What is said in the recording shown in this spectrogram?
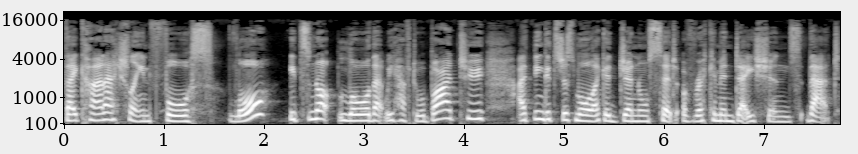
they can't actually enforce law. It's not law that we have to abide to. I think it's just more like a general set of recommendations that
